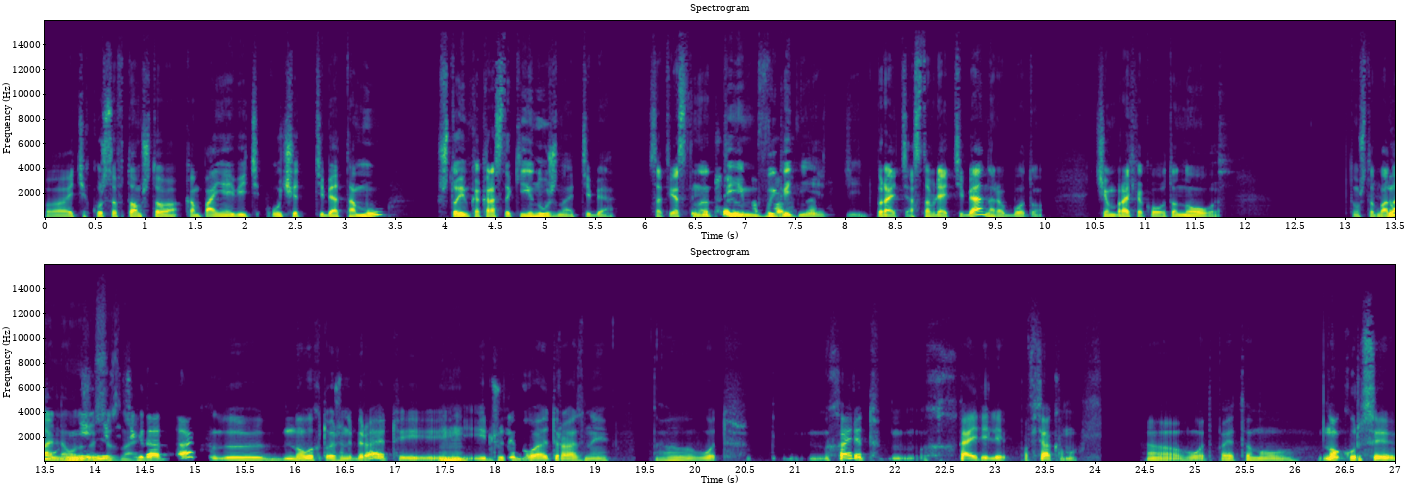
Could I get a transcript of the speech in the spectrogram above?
э, этих курсов в том, что компания ведь учит тебя тому, что им как раз-таки и нужно от тебя. Соответственно, Это ты им выгоднее брать, оставлять тебя на работу, чем брать какого-то нового. Потому что банально Ну, он не, уже не все знает. всегда так. э, Новых тоже набирают, и, Мгм. и джуны бывают разные. Э, Вот. Хайрят, м, хайрили по-всякому. Э, Вот, поэтому... Но курсы,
